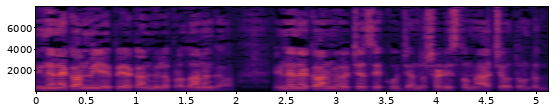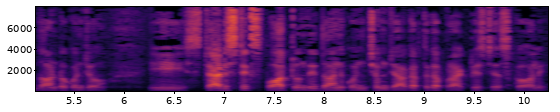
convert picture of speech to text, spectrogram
ఇండియన్ ఎకానమీ ఏపీ ఎకానమీలో ప్రధానంగా ఇండియన్ ఎకానమీ వచ్చేసి ఎక్కువ జనరల్ స్టడీస్తో మ్యాచ్ అవుతూ ఉంటుంది. దాంట్లో కొంచెం ఈ స్టాటిస్టిక్స్ పార్ట్ ఉంది. దాన్ని కొంచెం జాగ్రత్తగా ప్రాక్టీస్ చేసుకోవాలి.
